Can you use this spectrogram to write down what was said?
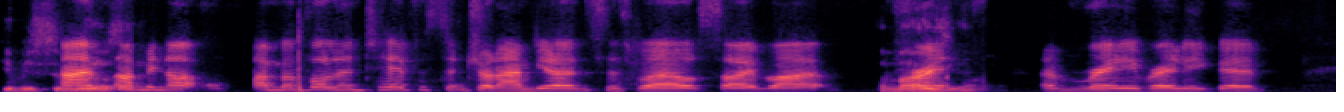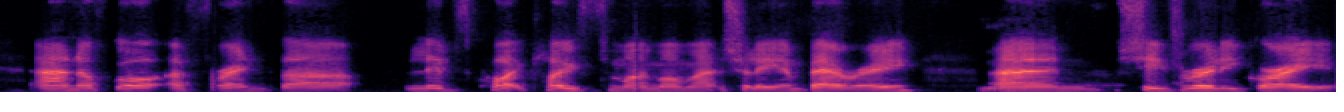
give you some. Um, and I mean, I, am a volunteer for St John Ambulance as well, so my Amazing. friends are really, really good. And I've got a friend that lives quite close to my mum actually in Bury. Yeah. And she's really great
